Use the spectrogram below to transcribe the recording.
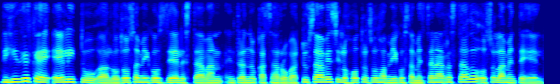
dijiste que él y tú, a los dos amigos de él estaban entrando a casa a robar. ¿Tú sabes si los otros dos amigos también están arrestados o solamente él?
